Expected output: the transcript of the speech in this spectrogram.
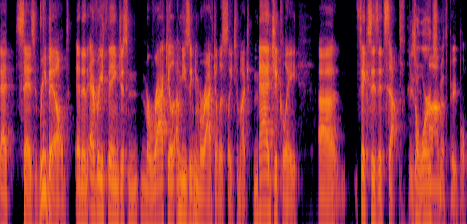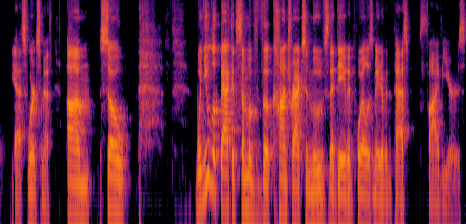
that says rebuild and then everything just miraculous i'm using miraculously too much magically uh, fixes itself. He's a wordsmith um, people. yes wordsmith. Um, so when you look back at some of the contracts and moves that david poile has made over the past five years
